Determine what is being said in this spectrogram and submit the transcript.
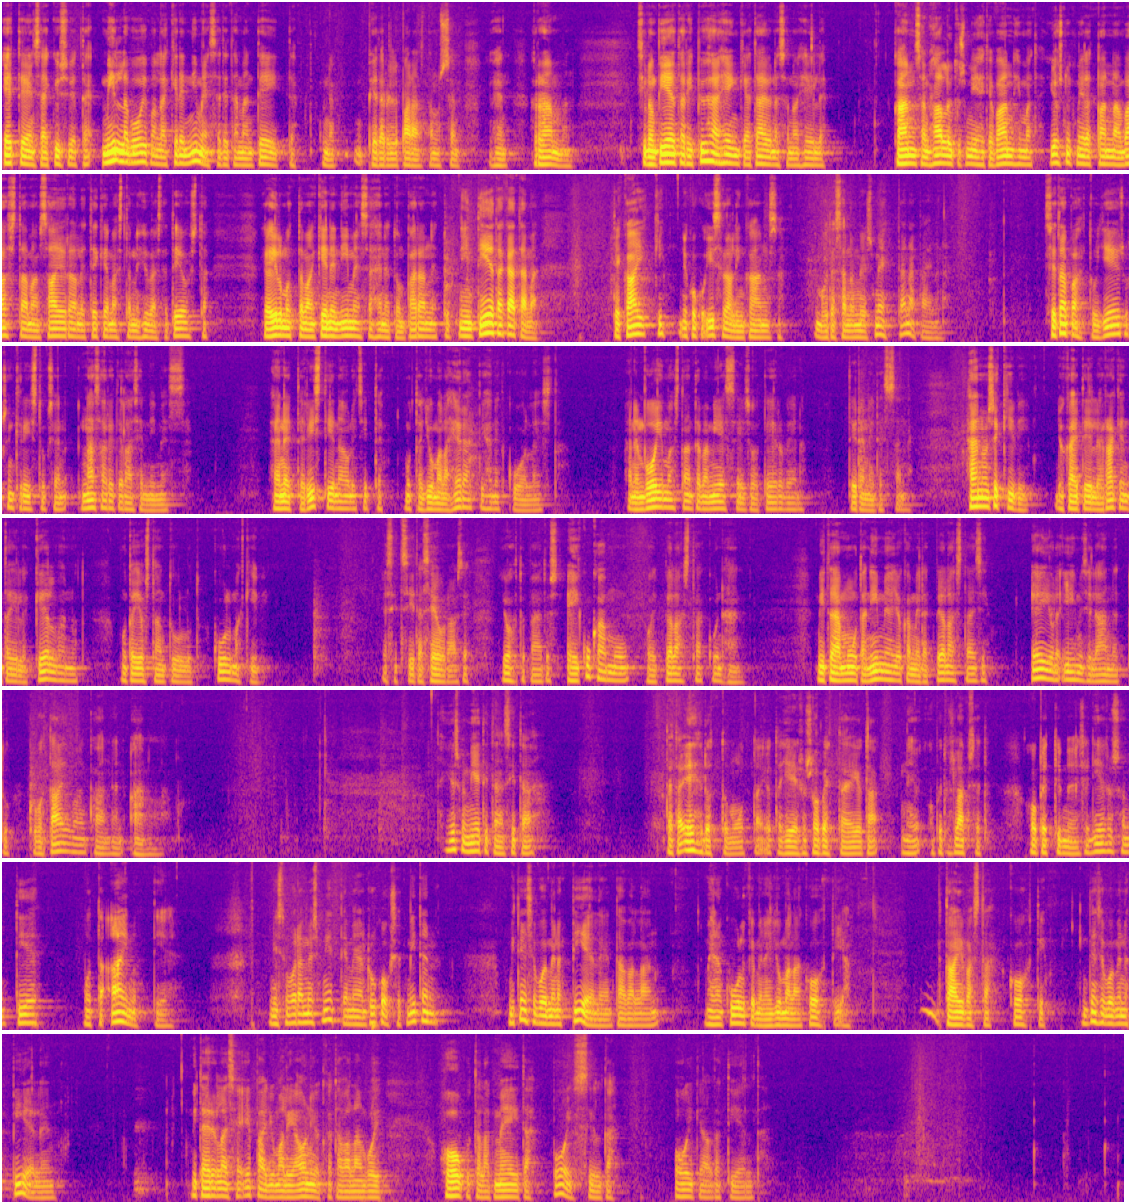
eteensä ja kysyi, että millä voimalla ja kenen nimessä te tämän teitte, kun ne Pietarille parantanut sen yhden ramman. Silloin Pietari pyhä henkeä täynnä sanoi heille, kansan hallitusmiehet ja vanhimmat, jos nyt meidät pannaan vastaamaan sairaalle tekemästämme hyvästä teosta ja ilmoittamaan, kenen nimessä hänet on parannettu, niin tietäkää tämä, te kaikki ja koko Israelin kansa, ja voitaisiin sanoa myös me tänä päivänä. Se tapahtui Jeesuksen Kristuksen nasaritilaisen nimessä. Hänet te ristiinnaulitsitte, mutta Jumala herätti hänet kuolleista. Hänen voimastaan tämä mies seisoo terveenä teidän edessänne. Hän on se kivi, joka ei teille rakentajille kelvannut, mutta josta on tullut kulmakivi. Ja sitten siitä seuraa se johtopäätös. Ei kukaan muu voi pelastaa kuin hän. Mitään muuta nimeä, joka meidät pelastaisi, ei ole ihmisille annettu koko taivaan kannen alla. Jos me mietitään sitä tätä ehdottomuutta, jota Jeesus opettaa ja jota ne opetuslapset opetti myös. Että Jeesus on tie, mutta ainut tie. Niistä voidaan myös miettiä meidän rukoukset, miten, miten se voi mennä pieleen tavallaan meidän kulkeminen Jumalaa kohti. Ja taivasta kohti, miten se voi mennä pieleen? Mitä erilaisia epäjumalia on, jotka tavallaan voi houkutella meitä pois siltä oikealta tieltä?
